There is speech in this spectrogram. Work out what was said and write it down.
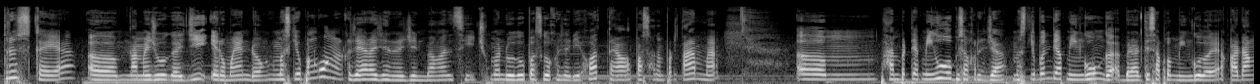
terus kayak um, namanya juga gaji ya lumayan dong. Meskipun gue gak kerja rajin-rajin banget sih cuman dulu pas gue kerja di hotel pas tahun pertama um, hampir tiap minggu gue bisa kerja. Meskipun tiap minggu nggak berarti sabtu minggu loh ya. Kadang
